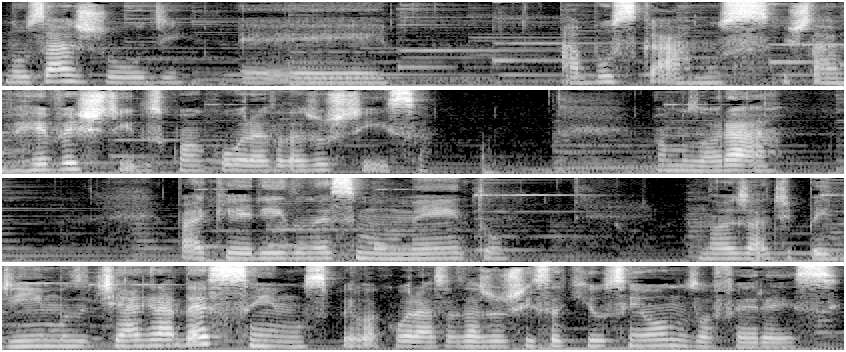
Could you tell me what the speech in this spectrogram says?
nos ajude é, a buscarmos estar revestidos com a couraça da justiça. Vamos orar? Pai querido, nesse momento, nós já te pedimos e te agradecemos pela couraça da justiça que o Senhor nos oferece.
